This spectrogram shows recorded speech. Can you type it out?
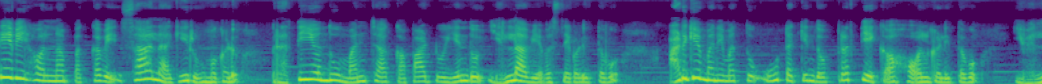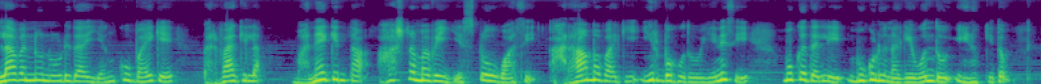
ಟಿವಿ ಹಾಲ್ನ ಪಕ್ಕವೇ ಸಾಲಾಗಿ ರೂಮುಗಳು. ಪ್ರತಿಯೊಂದು ಮಂಚ, ಕಪಾಟು ಎಂದು ಎಲ್ಲ ವ್ಯವಸ್ಥೆಗಳಿದ್ದವು. ಅಡುಗೆ ಮನೆ ಮತ್ತು ಊಟಕ್ಕೆಂದು ಪ್ರತ್ಯೇಕ ಹಾಲ್ಗಳಿದ್ದವು. ಇವೆಲ್ಲವನ್ನು ನೋಡಿದ ಎಂಕುಬಾಯ್ಗೆ ಪರವಾಗಿಲ್ಲ. ಮನೆಗಿಂತ ಆಶ್ರಮವೇ ಎಷ್ಟೋ ವಾಸಿ ಆರಾಮವಾಗಿ ಇರಬಹುದು ಎನಿಸಿ ಮುಖದಲ್ಲಿ ಮುಗುಳು ನಗೆ ಒಂದು ಇಣುಕಿತು.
